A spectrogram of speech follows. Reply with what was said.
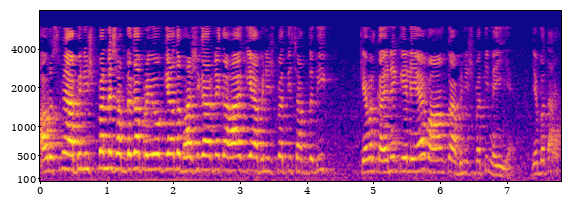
और उसमें अभिनिष्पन्न शब्द का प्रयोग किया तो भाष्यकार ने कहा कि अभिनिष्पत्ति शब्द भी केवल कहने के लिए है, वहाँ का अभिनिष्पत्ति नहीं है, ये बताया।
